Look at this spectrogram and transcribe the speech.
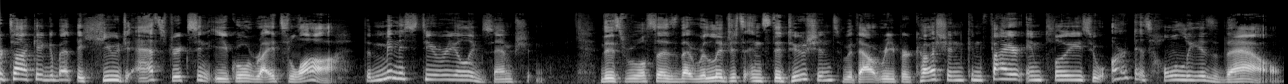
we're talking about the huge asterisk in equal rights law, the ministerial exemption. This rule says that religious institutions without repercussion can fire employees who aren't as holy as thou.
